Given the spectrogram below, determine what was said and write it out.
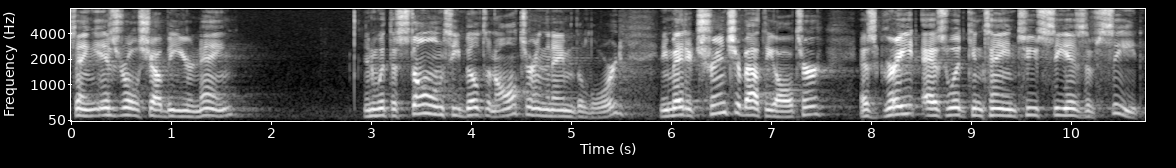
saying, Israel shall be your name. And with the stones, he built an altar in the name of the Lord. And he made a trench about the altar as great as would contain two seahs of seed.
